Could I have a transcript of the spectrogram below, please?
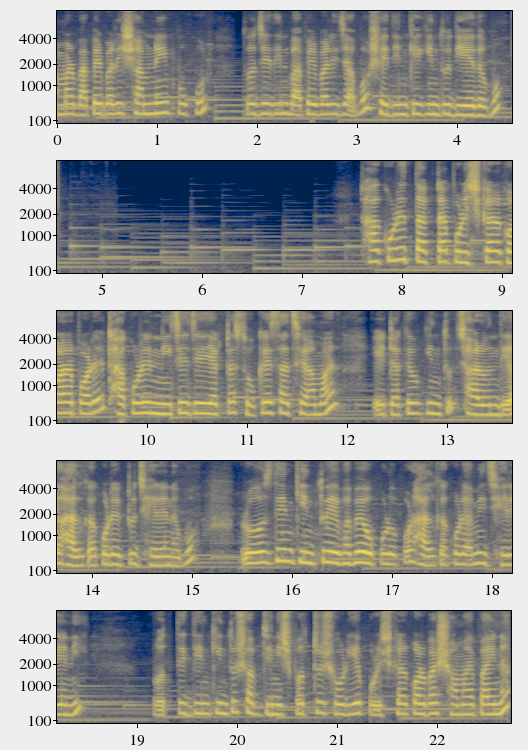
আমার বাপের বাড়ির সামনেই পুকুর, তো যেদিন বাপের বাড়ি যাব সেদিনকে কিন্তু দিয়ে দেব। ঠাকুরের তাকটা পরিষ্কার করার পরে ঠাকুরের নিচে যেই একটা শোকেস আছে আমার এটাকেও কিন্তু ছাড়ন দিয়ে হালকা করে একটু ঝেড়ে নেব। রোজ দিন কিন্তু এভাবে ওপর ওপর হালকা করে আমি ঝেড়ে নিই প্রত্যেক দিন কিন্তু সব জিনিসপত্র সরিয়ে পরিষ্কার করবার সময় পাই না।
